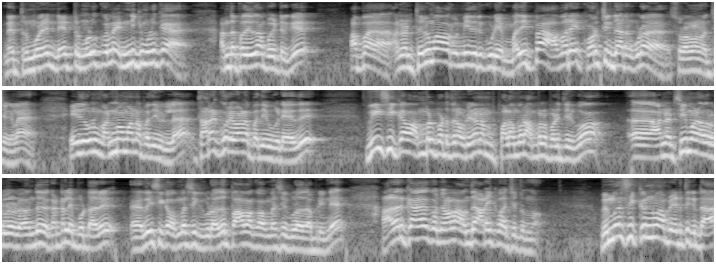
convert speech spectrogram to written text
நேற்று முழு நேற்று முழுக்கெல்லாம் இன்றைக்கி முழுக்க அந்த பதிவு தான் போயிட்டுருக்கு அப்போ அண்ணன் திருமாவர்கள் மீது இருக்கக்கூடிய மதிப்பை அவரே குறைச்சிக்கிட்டாருன்னு கூட சொல்லலாம்னு வச்சுங்களேன் இது ஒன்றும் வன்மமான பதிவு இல்லை. தரக்குறைவான பதிவு கிடையாது. விசிகாவை அம்பல்படுத்தணும் அப்படின்னா நம்ம பலமுறை அம்பலப்படுத்தியிருக்கோம். அண்ணன் சீமான் அவர்கள் வந்து கட்டளை போட்டார். விசிகாவை விமர்சிக்கக்கூடாது பாமக விமர்சிக்கக்கூடாது அப்படின்னு. அதற்காக கொஞ்ச நாளாக வந்து அடக்கி வச்சுட்டு இருந்தோம். விமர்சிக்கணும் அப்படி எடுத்துக்கிட்டா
